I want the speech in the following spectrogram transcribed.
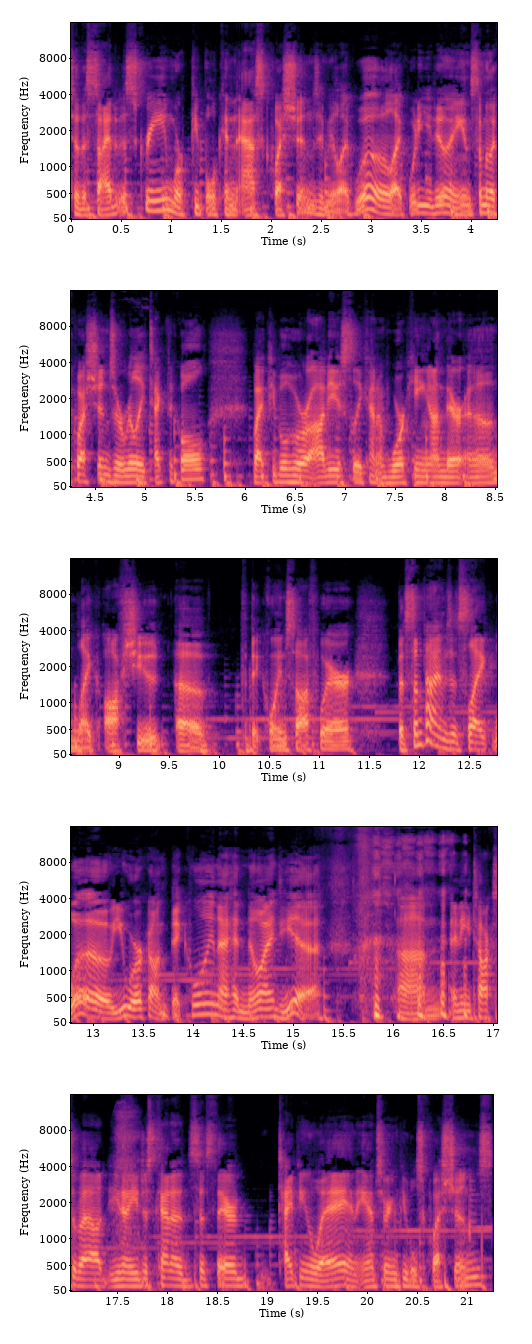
to the side of the screen where people can ask questions and be like, whoa, like, what are you doing? And some of the questions are really technical by people who are obviously kind of working on their own like offshoot of the Bitcoin software. But sometimes it's like, whoa, you work on Bitcoin? I had no idea. um, and he talks about, you know, he just kind of sits there typing away and answering people's questions.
